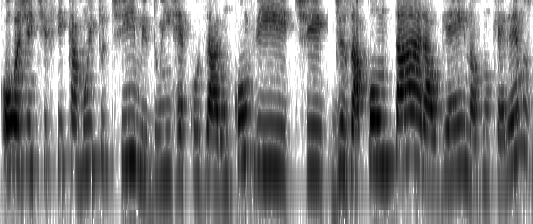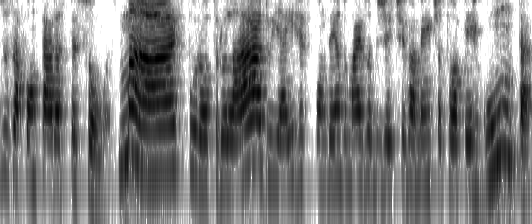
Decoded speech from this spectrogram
ou a gente fica muito tímido em recusar um convite, desapontar desapontar alguém, nós não queremos desapontar as pessoas. Mas, por outro lado, e aí respondendo mais objetivamente a tua pergunta,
